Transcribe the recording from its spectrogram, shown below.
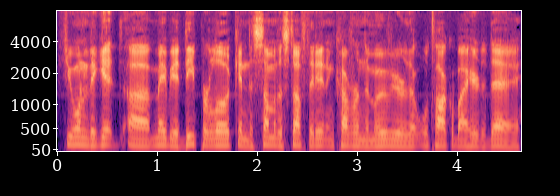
if you wanted to get uh, maybe a deeper look into some of the stuff they didn't cover in the movie or that we'll talk about here today,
